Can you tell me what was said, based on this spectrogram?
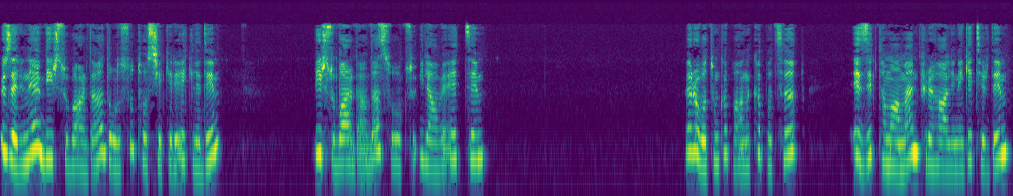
Üzerine bir su bardağı dolusu toz şekeri ekledim. Bir su bardağı da soğuk su ilave ettim. Ve robotun kapağını kapatıp ezip tamamen püre haline getirdim.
